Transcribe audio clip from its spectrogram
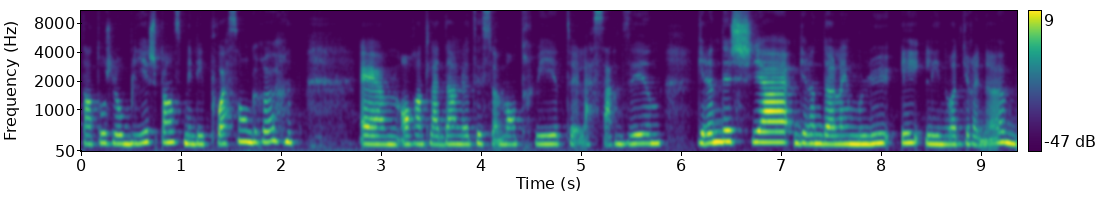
Tantôt, je l'ai oublié, je pense, mais les poissons gras. Euh, on rentre là-dedans, là, tu sais, saumon truite, la sardine, graines de chia, graines de lin moulu et les noix de Grenoble.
